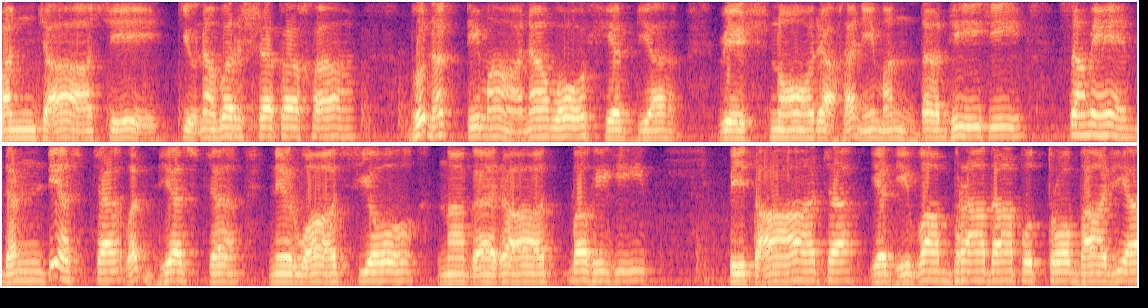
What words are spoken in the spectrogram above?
पञ्चाशीत्युनवर्षकः। भुनक्तिमानवो ह्यद्य विष्णोरहनिमन्दधीः समे दण्ड्यश्च वध्यश्च निर्वास्यो नगरात् बहिः। पिता च यदि वा भ्राता पुत्रो भार्या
